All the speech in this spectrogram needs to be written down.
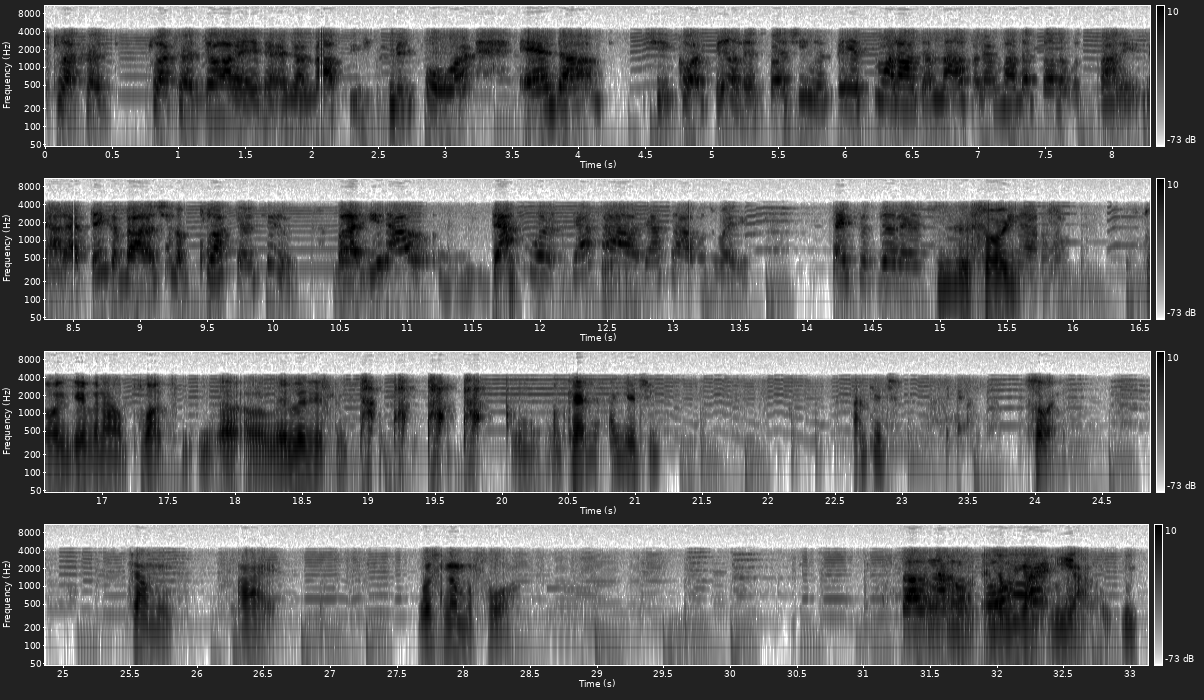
pluck her pluck her daughter in her, in her mouth before, and um, she caught feelings, but she was being smart out her mouth, and her mother thought it was funny. Now that I think about it, I should have plucked her too. But you know, that's what that's how that's how I was raised. Takes a village. So you know, start giving out plucks uh, uh, religiously. Pop, pop, pop, pop. Okay, I get you. I get you. So, tell me, all right, what's number four? so number Uh, and then we four. got, we got, we,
